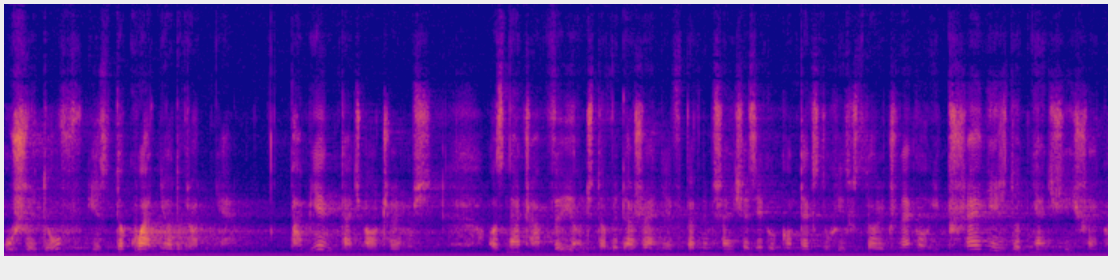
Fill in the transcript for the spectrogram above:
U Żydów jest dokładnie odwrotnie. Pamiętać o czymś oznacza wyjąć to wydarzenie w pewnym sensie z jego kontekstu historycznego i przenieść do dnia dzisiejszego.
